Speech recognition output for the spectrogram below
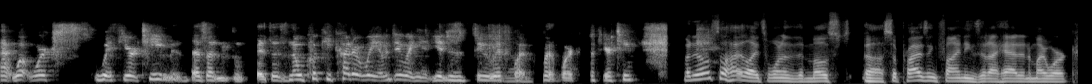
at what works with your team. It doesn't. There's no cookie cutter way of doing it. You just do with yeah. what what works with your team. But it also highlights one of the most uh, surprising findings that I had in my work.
